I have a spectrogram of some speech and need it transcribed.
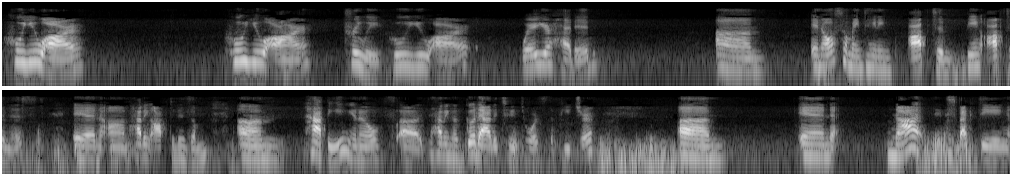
who you are, who you are, truly who you are, where you're headed, um, and also maintaining optim, being optimist and um, having optimism, um, happy, you know, uh, having a good attitude towards the future, um, and not expecting,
